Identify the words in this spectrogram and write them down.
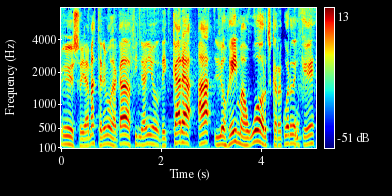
Eso, y además tenemos de acá a fin de año de cara a los Game Awards, que recuerden Uf. que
